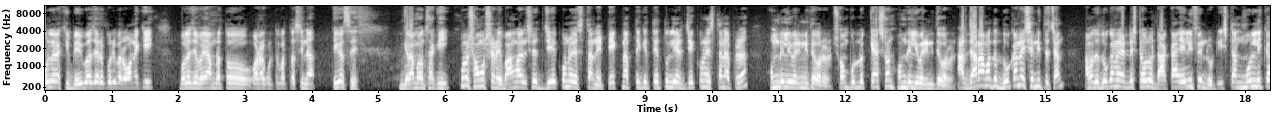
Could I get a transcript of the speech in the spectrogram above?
বলে রাখি বেবি বাজারের পরিবার অনেকেই বলে যে, ভাই, আমরা তো অর্ডার করতে পারতাছি না। ঠিক আছে? গ্রামেও থাকি, কোনো সমস্যা নেই। বাংলাদেশের যে কোনো স্থানে, টেকনাফ থেকে তেঁতুলিয়ার যে কোনো স্থানে আপনারা হোম ডেলিভারি নিতে পারবেন। সম্পূর্ণ ক্যাশ অন হোম ডেলিভারি নিতে পারবেন। আর যারা আমাদের দোকানে এসে নিতে চান, আমাদের দোকানের অ্যাড্রেসটা হলো Dhaka Elephant Road, Eastern Mallika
